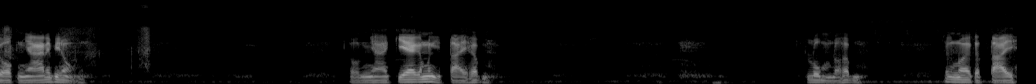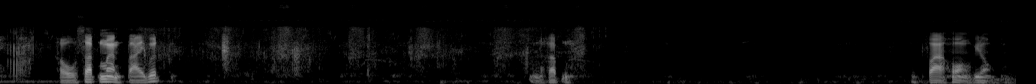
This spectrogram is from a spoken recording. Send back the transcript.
ดอกหญ้าเนี่ยพี่น้อง ดอกหญ้าแก่กำลังตายครับลมแล้วครับยังน้อยก็ตาย เขาซัดม่านตายเบิดนะครับ ฟ้าห้องพี่น้อง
